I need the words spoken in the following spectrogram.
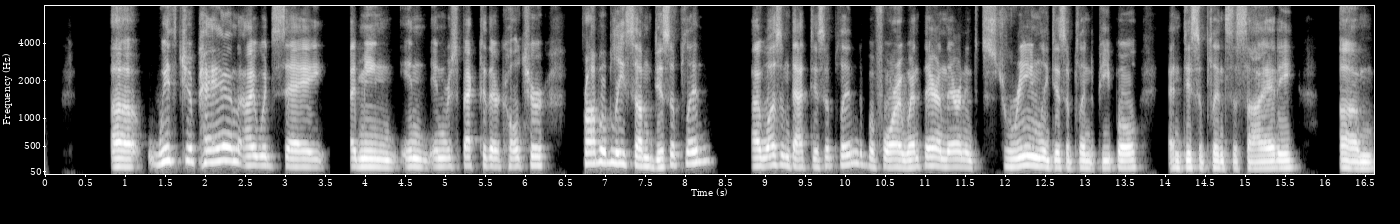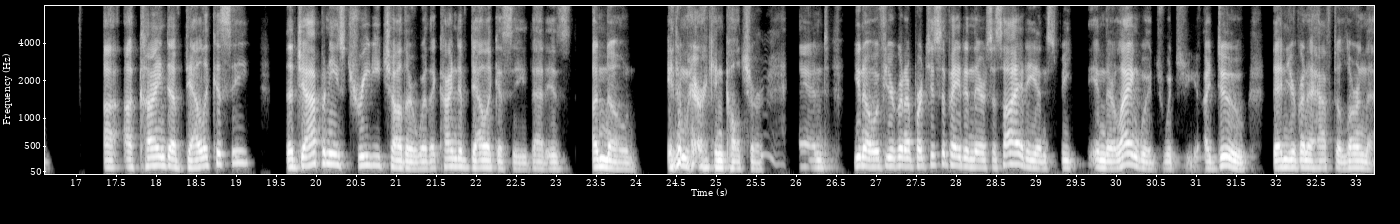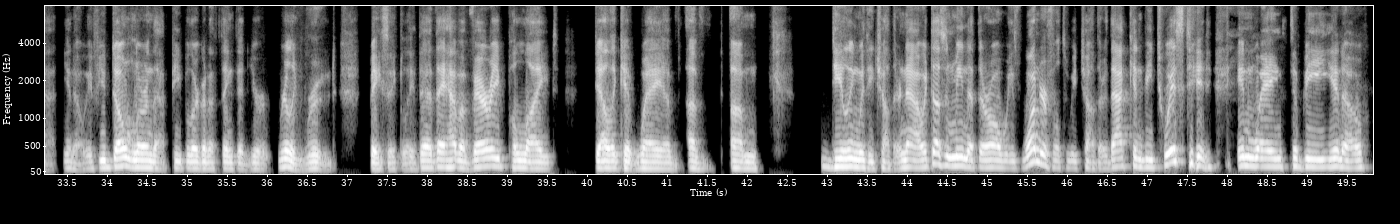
Uh with japan i would say i mean in in respect to their culture probably some discipline I wasn't that disciplined before I went there, and they're an extremely disciplined people and disciplined society. Um, a, a, kind of delicacy. The Japanese treat each other with a kind of delicacy that is unknown in American culture. Mm. And, you know, if you're going to participate in their society and speak in their language, which I do, then you're going to have to learn that. You know, if you don't learn that, people are going to think that you're really rude basically. They, they have a very polite, delicate way of, of um, dealing with each other. Now, it doesn't mean that they're always wonderful to each other. That can be twisted in ways to be, you know,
